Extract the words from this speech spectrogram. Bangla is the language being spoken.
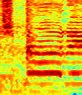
কৃষ্ণারে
